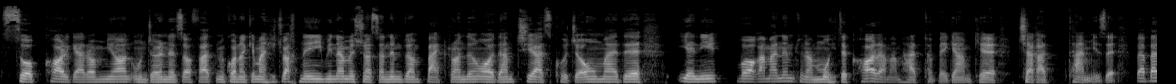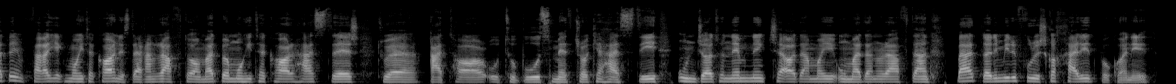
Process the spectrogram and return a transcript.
صبح کارگرا میان اونجا رو نظافت می‌کنن که من هیچ وقت نمیبینمشون اصلا نمی‌دونم بکراند اون آدم چی از کجا اومده. یعنی واقعا من نمی‌تونم محیط کارم هم حتی بگم که چقدر تمیزه. و بعد ببین فقط یک محیط کار نیست. دقیقا رفت و آمد به محیط کار هستش. توی قطار اتوبوس مترو که هستی اونجا تو نمی‌دونی چه آدمایی اومدن و رفتن. بعد داری میری فروشگاه خرید بکنید.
